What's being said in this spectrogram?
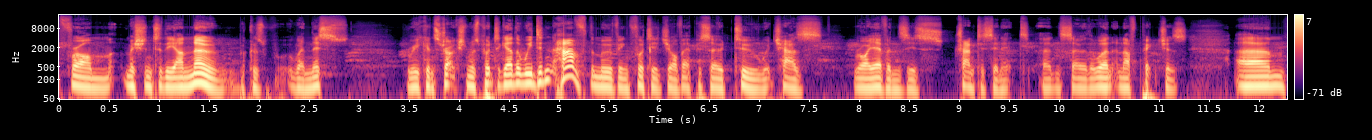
from Mission to the Unknown because when this reconstruction was put together, we didn't have the moving footage of episode two, which has Roy Evans is Trantis in it, and so there weren't enough pictures. Um,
